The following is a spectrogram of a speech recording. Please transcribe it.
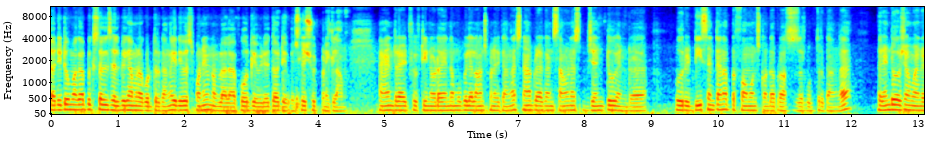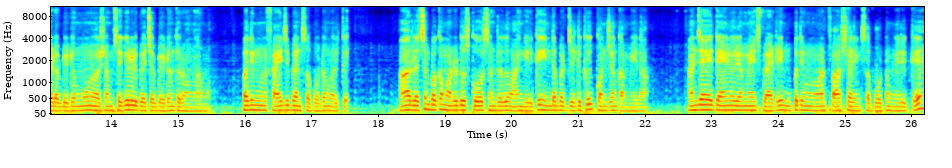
Thirty two megapixel selfie camera கொடுத்துருக்காங்க. இது யூஸ் பண்ணியும் நம்மளால் ஃபோர் கே வீடியோ தேர்ட்டி எஃப்எஸ்ல ஷூட் பண்ணிக்கலாம். ஆண்ட்ராய்ட் ஃபிஃப்டினோட இந்த மொபைலில் லான்ச் பண்ணியிருக்காங்க Snapdragon seven S Gen two என்ற ஒரு டீசெண்டான பர்ஃபார்மன்ஸ் கொண்ட ப்ராசஸர் கொடுத்துருக்காங்க. ரெண்டு வருஷம் ஆண்ட்ராய்ட் அப்டேட்டும் மூணு வருஷம் செக்யூரிட்டி பேட்ச் அப்டேட்டும் தருவாங்களாமா? பதிமூணு ஃபைவ் ஜி பேண்ட் சப்போர்ட்டும் இருக்குது ஆறு லட்சம் பக்கம் அண்டர் டூ ஸ்கோர்ஸ்ன்றது வாங்கியிருக்கு. இந்த பட்ஜெட்டுக்கு கொஞ்சம் கம்மி தான் அஞ்சாயிரத்தி ஐநூறு எம்ஏஹெச் பேட்டரி முப்பத்தி மூணு வாட் ஃபாஸ்ட் சார்ஜிங் சப்போர்ட்டும் இருக்குது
